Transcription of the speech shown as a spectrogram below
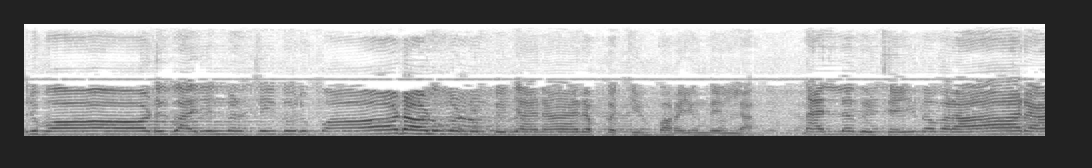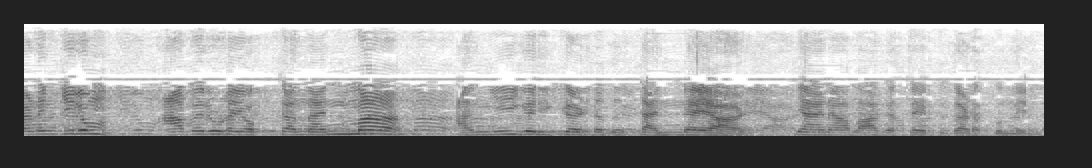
ഒരുപാട് കാര്യങ്ങൾ ചെയ്ത ഒരുപാട് ആളുകളുണ്ട്. ഞാൻ ആരെപ്പറ്റിയും പറയുന്നില്ല. നല്ലത് ചെയ്തവരാരാണെങ്കിലും അവരുടെയൊക്കെ നന്മ അംഗീകരിക്കേണ്ടത് തന്നെയാണ്. ഞാൻ ആ ഭാഗത്തേക്ക് കടക്കുന്നില്ല.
